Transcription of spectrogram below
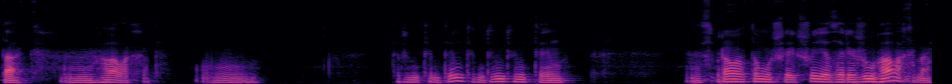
Так, е, Галахат. М. Трин-тин-тин, тин-тин-тин-тин. Е, Справа в тому, що якщо я заряжу Галахата,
